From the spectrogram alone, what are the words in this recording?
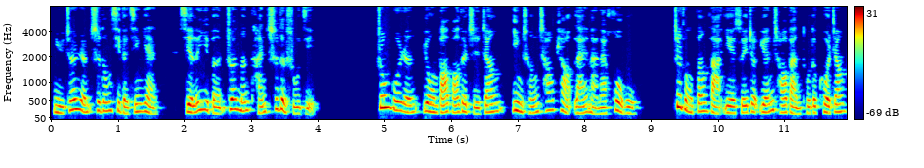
女真人吃东西的经验，写了一本专门谈吃的书籍。中国人用薄薄的纸张印成钞票来买卖货物，这种方法也随着元朝版图的扩张，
